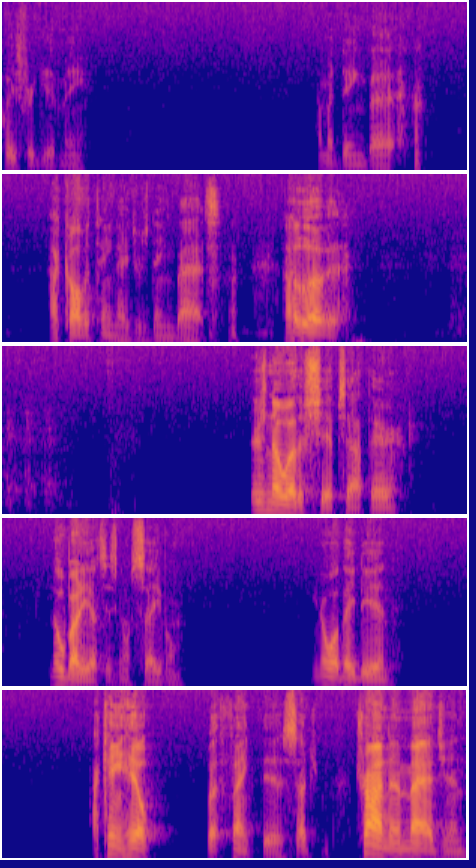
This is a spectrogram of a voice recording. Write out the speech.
please forgive me. I'm a dingbat. I call the teenagers dingbats. I love it. There's no other ships out there. Nobody else is going to save them. You know what they did? I can't help but think this. I'm trying to imagine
